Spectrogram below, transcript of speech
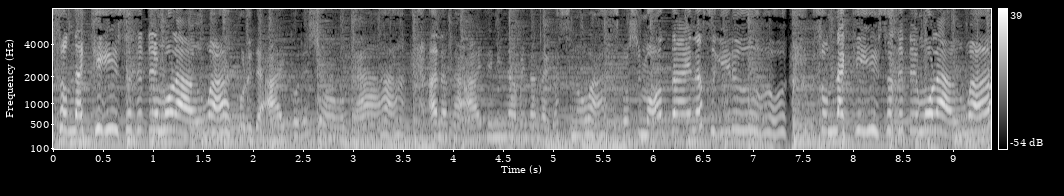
そんな気させてもらうわ。これで愛子でしょうか。あなた相手に涙流すのは少しもったいなすぎる。そんな気させてもらうわ。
